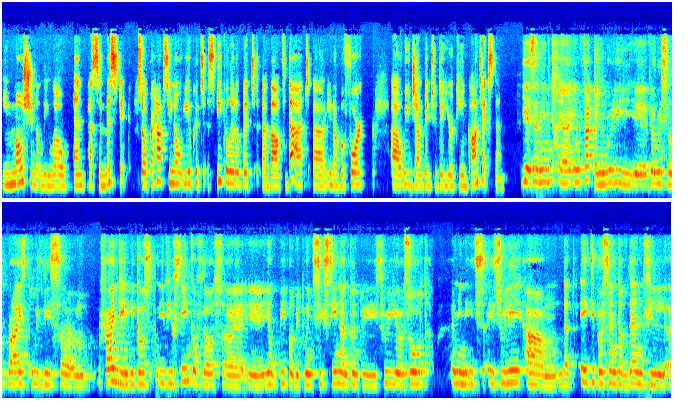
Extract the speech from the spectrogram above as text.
emotionally low and pessimistic. So perhaps you know you could speak a little bit about that, uh, you know, before uh, we jump into the European context. Then. Yes, I mean, uh, in fact, I'm really uh, very surprised with this um, finding because if you think of those uh, young people between 16 and 23 years old, I mean, it's it's really um, that eighty percent of them feel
